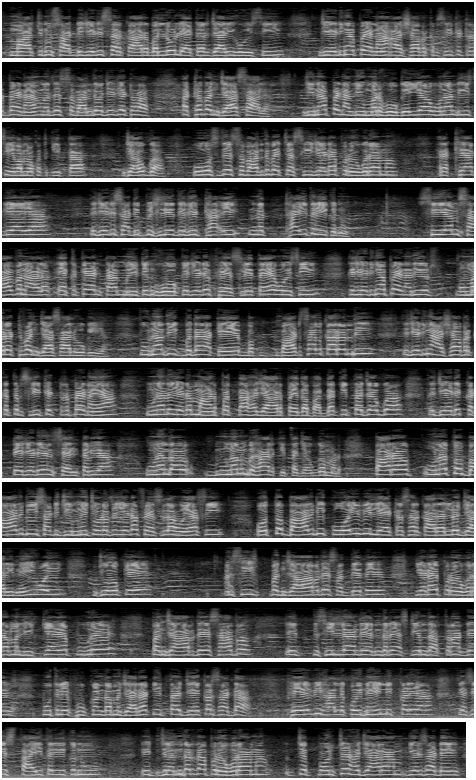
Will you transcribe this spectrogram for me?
ਮਾਰਚ ਨੂੰ ਸਾਡੀ ਜਿਹੜੀ ਸਰਕਾਰ ਵੱਲੋਂ ਲੈਟਰ ਜਾਰੀ ਹੋਈ ਸੀ, ਜਿਹੜੀਆਂ ਭੈਣਾਂ ਆਸ਼ਾ ਵਰਕਰ ਫੈਸਿਲੀਟੇਟਰ ਭੈਣਾਂ ਉਹਨਾਂ ਦੇ ਸਬੰਧ ਵਿੱਚ ਜਿਹੜੀ ਅਠਵਾ- 58 ਸਾਲ ਜਿਨ੍ਹਾਂ ਭੈਣਾਂ ਦੀ ਉਮਰ ਹੋ ਗਈ ਆ, ਉਹਨਾਂ ਦੀ ਸੇਵਾ ਮੁਕਤ ਕੀਤਾ ਜਾਊਗਾ। ਉਸ ਦੇ ਸਬੰਧ ਵਿੱਚ ਅਸੀਂ ਜਿਹੜਾ ਪ੍ਰੋਗਰਾਮ ਰੱਖਿਆ ਗਿਆ ਆ ਤੇ ਜਿਹੜੀ ਸਾਡੀ ਪਿਛਲੇ ਦਿਨੀ 28 ਨ- 28 ਤਰੀਕ ਨੂੰ ਸੀਐਮ ਸਾਹਿਬ ਨਾਲ ਇੱਕ ਘੰਟਾ ਮੀਟਿੰਗ ਹੋ ਕੇ ਜਿਹੜੇ ਫੈਸਲੇ ਤੈਅ ਹੋਏ ਸੀ ਕਿ ਜਿਹੜੀਆਂ ਭੈਣਾਂ ਦੀ ਉਮਰ 58 ਸਾਲ ਹੋ ਗਈ ਆ, ਤੇ ਉਹਨਾਂ ਦੀ ਵਧਾ ਕੇ ਬ- 62 ਸਾਲ ਕਰਨ ਦੀ, ਤੇ ਜਿਹੜੀਆਂ ਆਸ਼ਾ ਵਰਕਰ ਤੇ ਫੈਸਿਲੀਟੇਟਰ ਭੈਣਾਂ ਆ, ਉਹਨਾਂ ਦਾ ਜਿਹੜਾ ਮਾਣ ਭੱਤਾ 1000 ਰੁਪਏ ਦਾ ਵਾਧਾ ਕੀਤਾ ਜਾਊਗਾ, ਤੇ ਜਿਹੜੇ ਕੱਟੇ ਜਿਹੜੇ ਇਨਸੈਂਟਿਵ ਆ, ਉਹਨਾਂ ਦਾ, ਉਹਨਾਂ ਨੂੰ ਬਹਾਲ ਕੀਤਾ ਜਾਊਗਾ ਮੁੜ। ਪਰ ਉਹਨਾਂ ਤੋਂ ਬਾਅਦ ਵੀ ਸਾਡੀ ਜਿਮਨੀ ਚੋਣਾਂ ਤੇ ਜਿਹੜਾ ਫੈਸਲਾ ਹੋਇਆ ਸੀ ਉਸ ਤੋਂ ਬਾਅਦ ਵੀ ਕੋਈ ਵੀ ਲੈਟਰ ਸਰਕਾਰ ਵੱਲੋਂ ਜਾਰੀ ਨਹੀਂ ਹੋਈ, ਜੋ ਕਿ ਅਸੀਂ ਪੰਜਾਬ ਦੇ ਸੱਦੇ ਤੇ ਜਿਹੜਾ ਇਹ ਪ੍ਰੋਗਰਾਮ ਲਿਖਿਆ ਹੈ, ਪੂਰੇ ਪੰਜਾਬ ਦੇ ਸਭ ਇਹ ਤਹਿਸੀਲਾਂ ਦੇ ਅੰਦਰ ਐਸਡੀਐਮ ਦਫ਼ਤਰਾਂ ਅੱਗੇ ਪੁਤਲੇ ਫੂਕਣ ਦਾ ਮੁਜ਼ਾਹਰਾ ਕੀਤਾ। ਜੇਕਰ ਸਾਡਾ ਫੇਰ ਵੀ ਹੱਲ ਕੋਈ ਨਹੀਂ ਨਿਕਲਿਆ, ਤੇ ਅਸੀਂ 27 ਤਰੀਕ ਨੂੰ ਇਹ ਜਲੰਧਰ ਦਾ ਪ੍ਰੋਗਰਾਮ ਚ ਪਹੁੰਚਣ, ਹਜ਼ਾਰਾਂ ਜਿਹੜੇ ਸਾਡੇ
